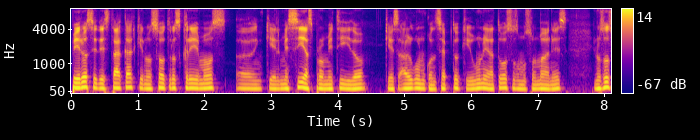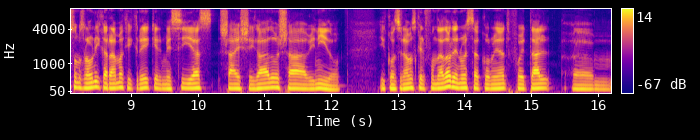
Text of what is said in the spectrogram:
pero se destaca que nosotros creemos en que el Mesías prometido, que es algún concepto que une a todos los musulmanes, y nosotros somos la única rama que cree que el Mesías ya ha llegado, ya ha venido. Y consideramos que el fundador de nuestra comunidad fue tal em,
